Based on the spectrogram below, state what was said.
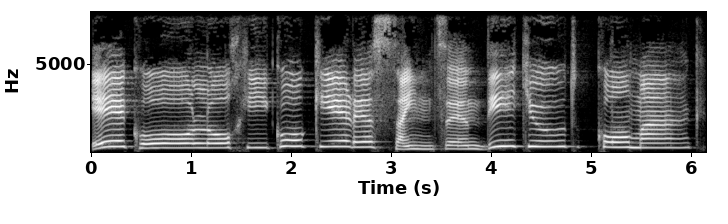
ekologiko kiere zaintzen ditut komak.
